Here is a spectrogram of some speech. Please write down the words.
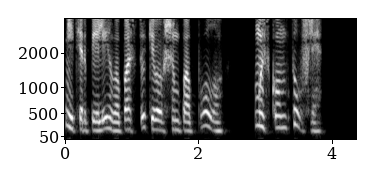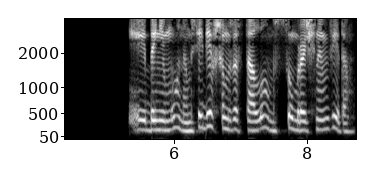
нетерпеливо постукивавшим по полу мыском туфли, и Данимоном, сидевшим за столом с сумрачным видом.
